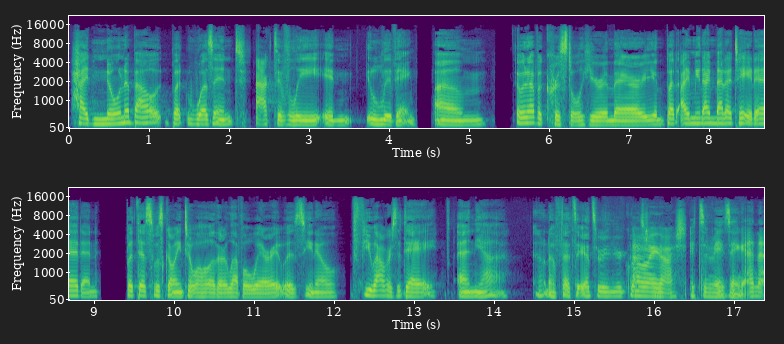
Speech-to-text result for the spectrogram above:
had known about, but wasn't actively in living. Um, I would have a crystal here and there, but I mean, I meditated and, but this was going to a whole other level where it was, you know, a few hours a day. And yeah, I don't know if that's answering your question. Oh my gosh, it's amazing. And,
